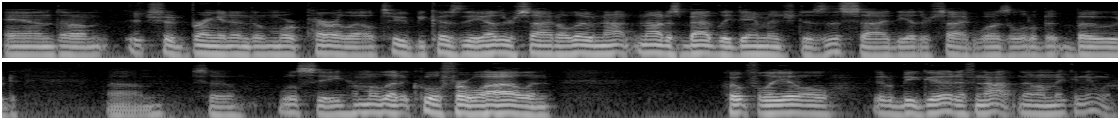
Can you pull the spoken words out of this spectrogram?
and um, it should bring it into more parallel too because the other side although not not as badly damaged as this side the other side was a little bit bowed. Um, so we'll see. I'm gonna let it cool for a while and hopefully it'll it'll be good. If not then I'll make a new one.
